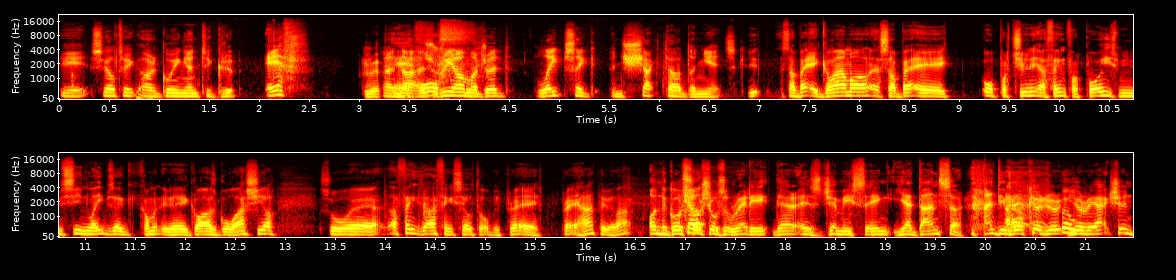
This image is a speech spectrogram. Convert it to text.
Eh, Celtic are going into Group F, Group and F. that is Real Madrid, Leipzig, and Shakhtar Donetsk. It's a bit of glamour. It's a bit of opportunity, I think, for points. I mean, we've seen Leipzig coming to uh, Glasgow last year, so uh, I think I think Celtic will be pretty pretty happy with that. On the Go Cal- socials already, there is Jimmy saying, yeah, dancer. Andy Walker, your, Well- your reaction?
